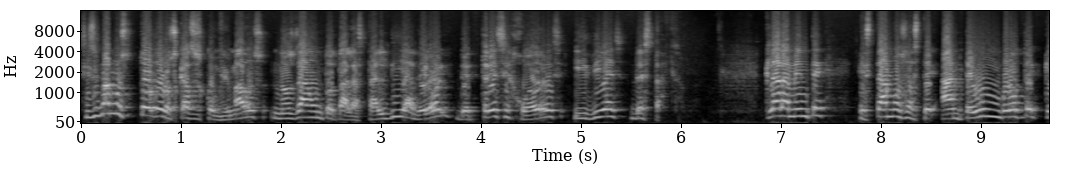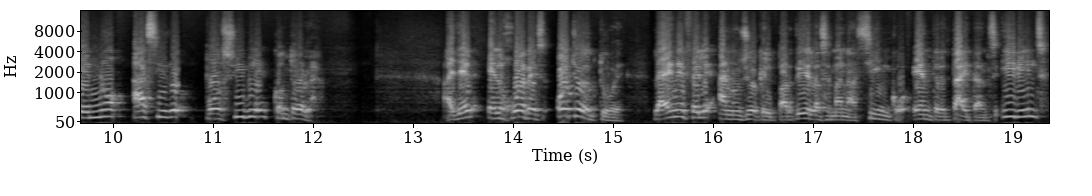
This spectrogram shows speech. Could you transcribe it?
Si sumamos todos los casos confirmados, nos da un total hasta el día de hoy de 13 jugadores y 10 de staff. Claramente, estamos ante un brote que no ha sido posible controlar. Ayer, el jueves 8 de octubre, la NFL anunció que el partido de la semana 5 entre Titans y Bills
